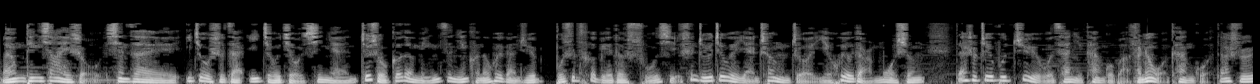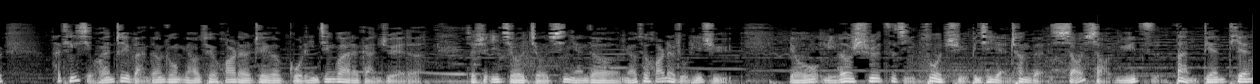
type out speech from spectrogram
来，我们听下一首。现在依旧是在一九九七年，这首歌的名字您可能会感觉不是特别的熟悉，甚至于这位演唱者也会有点陌生。但是这部剧，我猜你看过吧？反正我看过，当时还挺喜欢这版当中苗翠花的这个古灵精怪的感觉的。这是一九九七年的苗翠花的主题曲，由李乐诗自己作曲并且演唱的《小小女子半边天》。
